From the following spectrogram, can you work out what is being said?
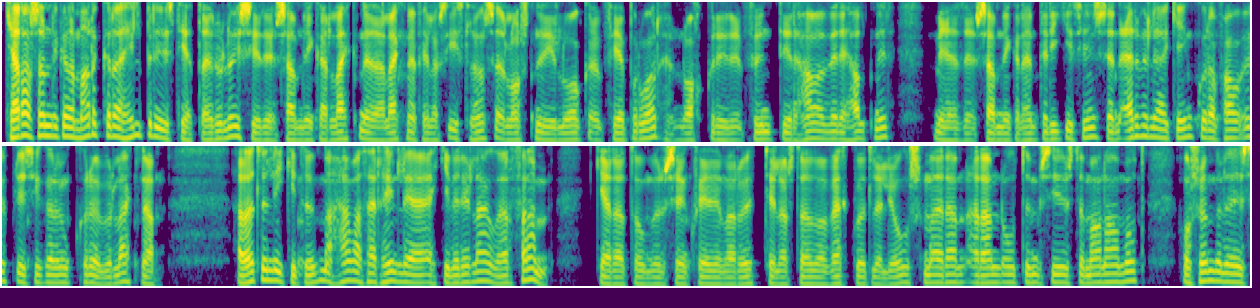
Kjærasamningar margra heilbriðistjétta eru lausir. Samningar lækniða Læknafélags Íslands losnuði í lok februar. Nokkrir fundir hafa verið haldnir með samningar hefndi ríkisins en erfilega gengur að fá upplýsingar um kröfur lækna. Að öllu líkindum hafa þær hreinlega ekki verið lagðar fram. Gerardómur sem hveðin var upp til að stöðva verkvöldu ljósmaðran rann út um síðustu mánáðamót og sömulegis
